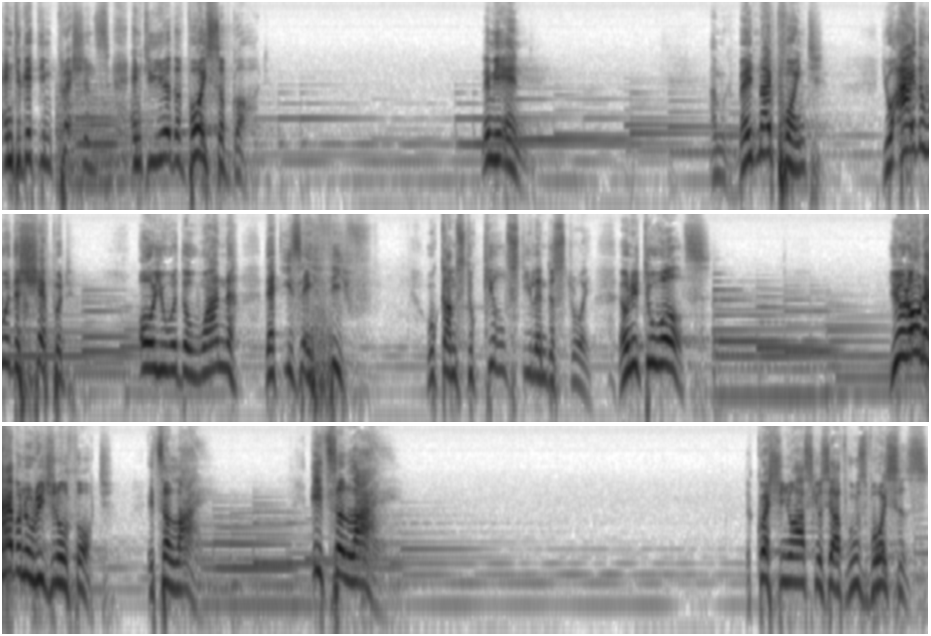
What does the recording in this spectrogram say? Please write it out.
and to get impressions and to hear the voice of God. Let me end. I've made my point. You either with the shepherd or you with the one that is a thief who comes to kill, steal, and destroy. only two worlds. You don't have an original thought. It's a lie. It's a lie. Question you ask yourself whose voices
